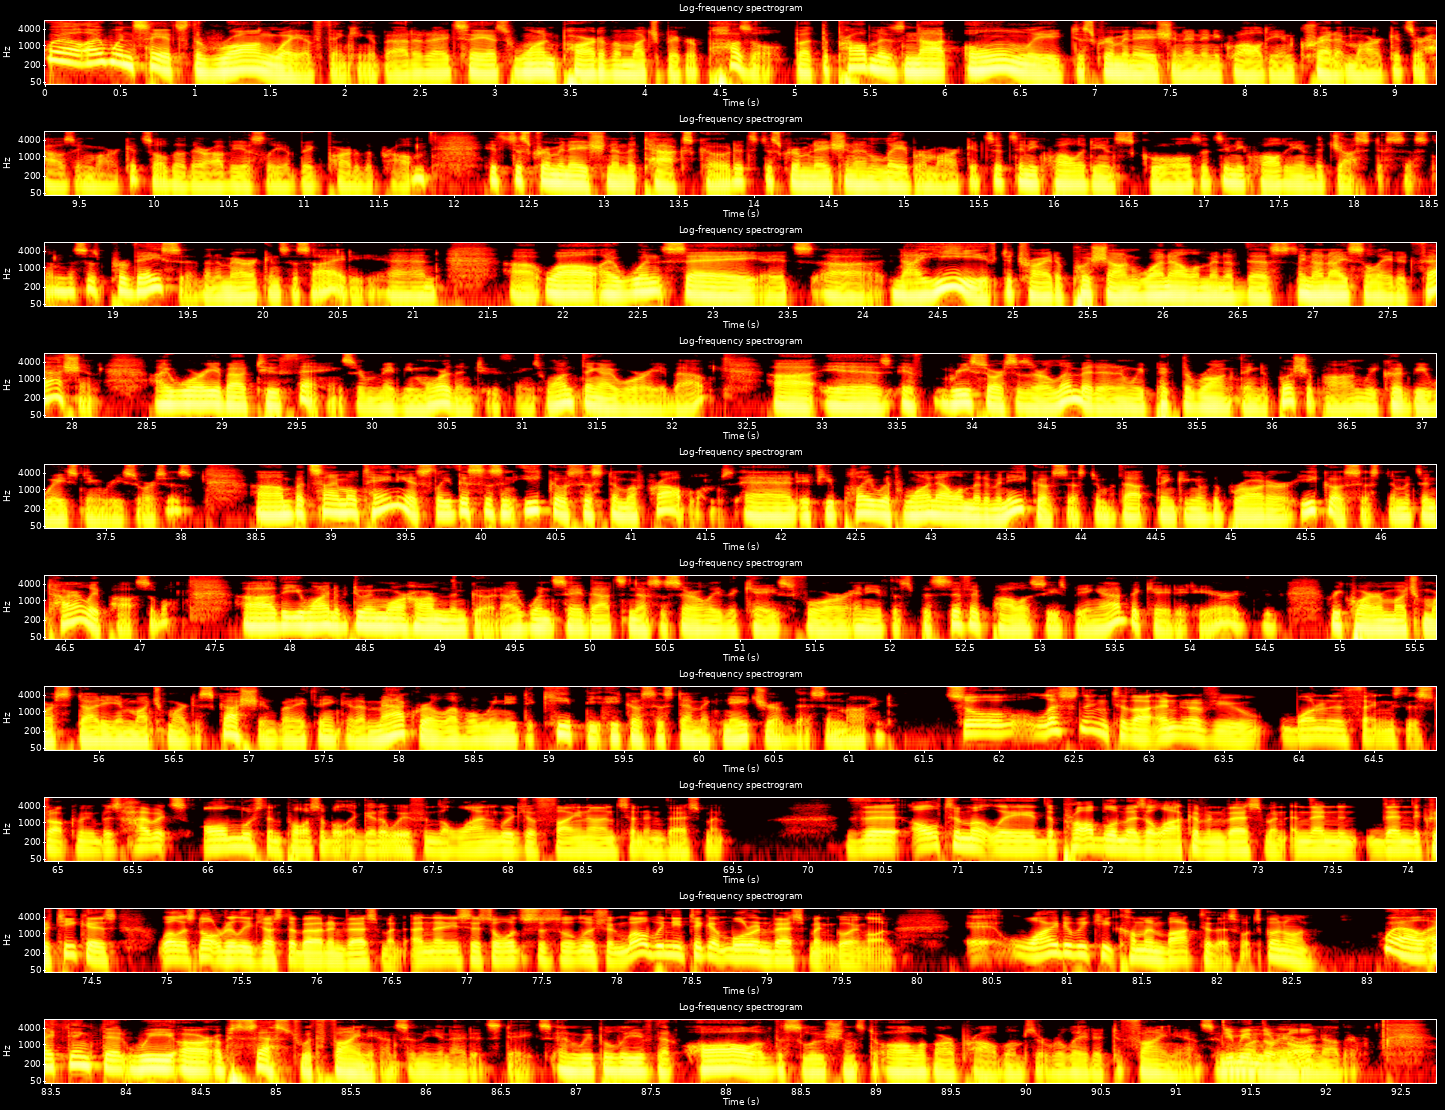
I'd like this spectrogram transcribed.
Well, I wouldn't say it's the wrong way of thinking about it. I'd say it's one part of a much bigger puzzle. But the problem is not only discrimination and inequality in credit markets or housing markets, although they're obviously a big part of the problem. It's discrimination in the tax code. It's discrimination in labor markets. It's inequality in schools. It's inequality in the justice system. This is pervasive in American society. And uh, while I wouldn't say it's uh, naive to try to push on one element of this in an isolated fashion, I worry about two things or maybe more than two things. One thing I worry about uh, is if resources are limited and we pick the wrong thing to push upon, we could be wasting resources. Um, but simultaneously, this is an ecosystem of problems. And if you play with one element of an ecosystem without thinking of the broader ecosystem, it's entirely possible uh, that you wind up doing more harm than good. I wouldn't say that's necessarily the case for any of the specific policies being advocated here. It would require much more study and much more discussion. But I think at a macro level, we need to keep the ecosystem systemic nature of this in mind. So, listening to that interview, one of the things that struck me was how it's almost impossible to get away from the language of finance and investment. The ultimately the problem is a lack of investment, and then then the critique is, well, it's not really just about investment. And then you say, so what's the solution? Well, we need to get more investment going on. Eh, why do we keep coming back to this? What's going on? Well, I think that we are obsessed with finance in the United States, and we believe that all of the solutions to all of our problems are related to finance. you mean they're not? Another.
